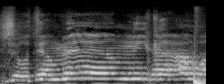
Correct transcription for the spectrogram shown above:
Yo te amé Nicaragua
